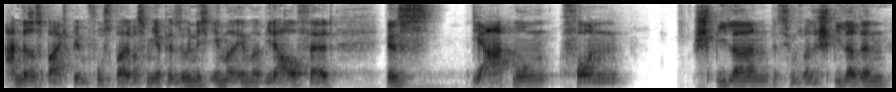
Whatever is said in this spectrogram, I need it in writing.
Anderes Beispiel im Fußball, was mir persönlich immer, immer wieder auffällt, ist die Atmung von Spielern bzw. Spielerinnen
